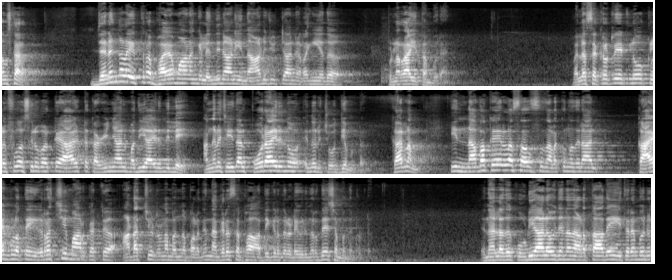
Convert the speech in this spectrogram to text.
നമസ്കാരം. ജനങ്ങളെ ഇത്ര ഭയമാണെങ്കിൽ എന്തിനാണ് ഈ നാട് ചുറ്റാൻ ഇറങ്ങിയത്? പിണറായി തമ്പുരാൻ. വല്ല സെക്രട്ടേറിയറ്റിലോ ക്ലിഫ് ഹൗസിലോ ഒക്കെ ആയിട്ട് കഴിഞ്ഞാൽ മതിയായിരുന്നില്ലേ? അങ്ങനെ ചെയ്താൽ പോരായിരുന്നോ എന്നൊരു ചോദ്യമുണ്ട്. കാരണം ഈ നവകേരള സദസ്സ് നടക്കുന്നതിനാൽ കായംകുളത്തെ ഇറച്ചി മാർക്കറ്റ് അടച്ചിടണമെന്ന് പറഞ്ഞ് നഗരസഭാ അധികൃതരുടെ ഒരു നിർദ്ദേശം വന്നിട്ടുണ്ട്. എന്നാൽ അത് കൂടിയാലോചന നടത്താതെ ഇത്തരമൊരു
